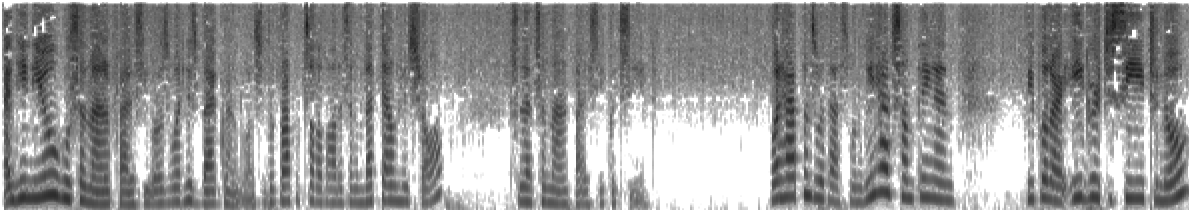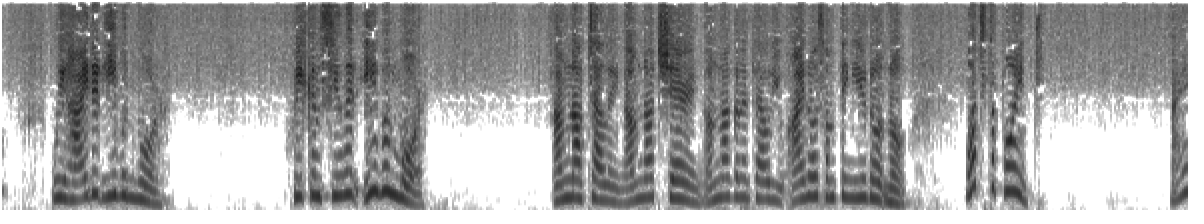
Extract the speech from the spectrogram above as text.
And he knew who Salman al-Farisi was, what his background was. So the Prophet let down his shawl so that Salman al-Farisi could see it. What happens with us? When we have something and people are eager to see, to know, we hide it even more. We conceal it even more. I'm not telling, I'm not sharing, I'm not going to tell you. I know something you don't know. What's the point? Right?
